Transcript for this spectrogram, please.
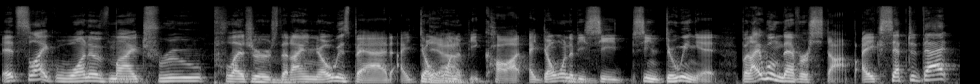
It's like one of my true pleasures that I know is bad. I don't Yeah. want to be caught. I don't want to be mm. see, seen doing it. But I will never stop. I accepted that.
